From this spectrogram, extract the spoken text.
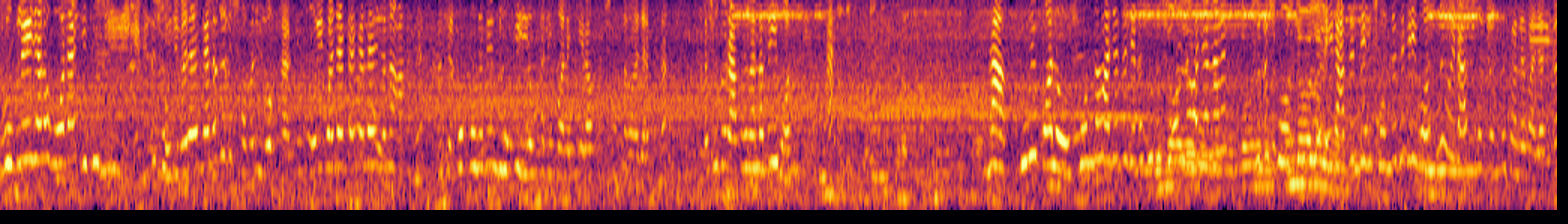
ঢুকলেই যেন মনে হয় কিছু নিই। এমনিতে সবজি বাজার গেলে তো সবারই লোক না কিন্তু ওই বাজারটা গেলে যেন সেরকম কোনোদিন ঢুকি ওখানে বলে কীরকম সন্ধ্যা বাজারটা। ওটা শুধু রাত্রেবেলাতেই বসে হ্যাঁ? বলো সন্ধ্যা বাজারটা যেটা শুধু সন্ধ্যা বাজার নামে শুধু সো- এই রাতের দিকে সন্ধ্যা থেকেই বসবে ওই রাত পর্যন্ত চলে বাজারটা।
